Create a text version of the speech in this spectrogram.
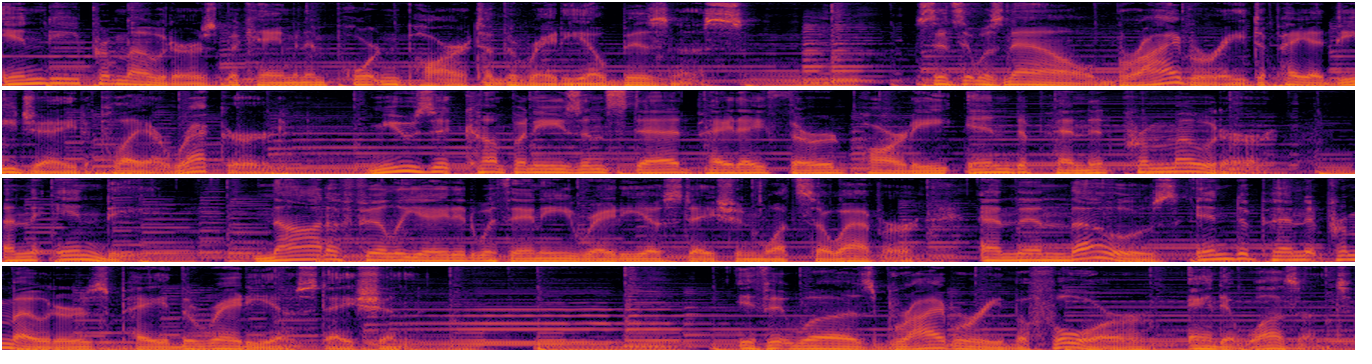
indie promoters became an important part of the radio business. Since it was now bribery to pay a DJ to play a record, music companies instead paid a third party independent promoter, an indie, not affiliated with any radio station whatsoever, and then those independent promoters paid the radio station. If it was bribery before, and it wasn't,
